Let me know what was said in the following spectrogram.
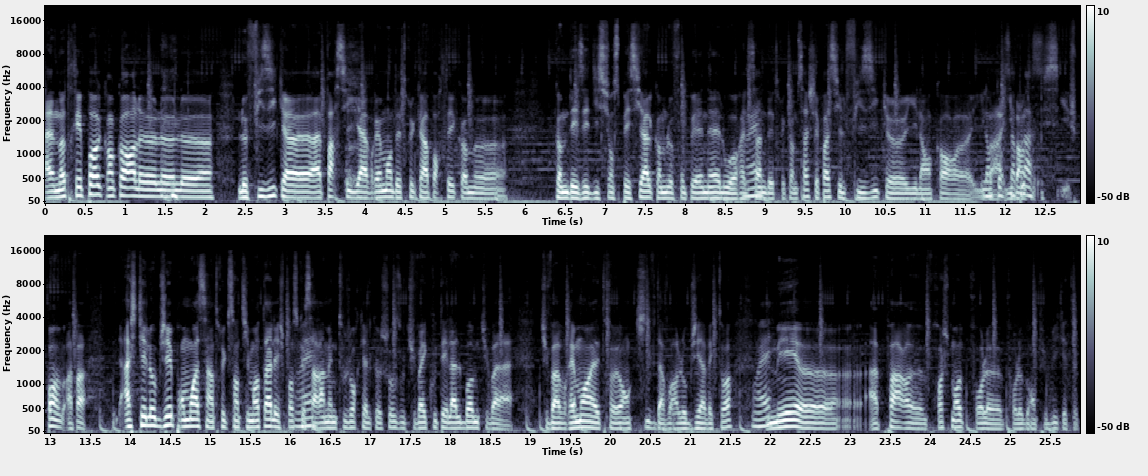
À notre époque, encore, le, le, le- le physique, euh, à part s'il y a vraiment des trucs à apporter comme, euh, comme des éditions spéciales, comme le fond PNL ou Orelsan, Ouais. des trucs comme ça, je sais pas si le physique, euh, il a encore. euh, Il a encore sa va- place. si- je pense, enfin, acheter l'objet, pour moi, c'est un truc sentimental et je pense que ça ramène toujours quelque chose où tu vas écouter l'album, tu vas, tu vas vraiment être en kiff d'avoir l'objet avec toi. Ouais. Mais euh, à part, euh, franchement, pour le, pour le grand public, etc.,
